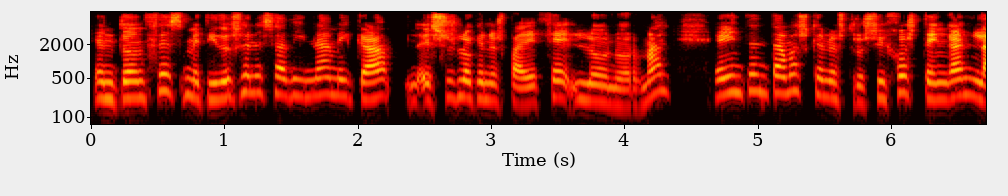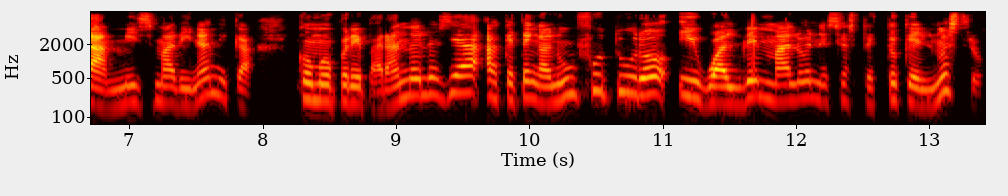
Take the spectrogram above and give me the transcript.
Entonces, metidos en esa dinámica, eso es lo que nos parece lo normal e intentamos que nuestros hijos tengan la misma dinámica, como preparándoles ya a que tengan un futuro igual de malo en ese aspecto que el nuestro.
